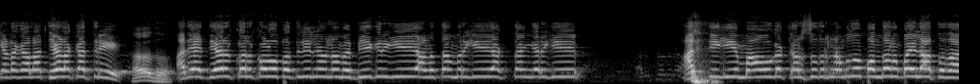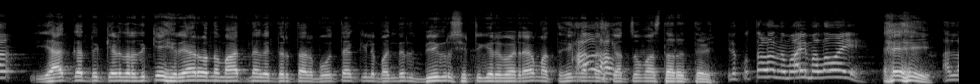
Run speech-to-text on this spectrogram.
ಕೆಡಗಾಲ ಅಂತ ಹೇಳಕತ್ರಿ. ಹೌದು. ಅದೇ ದೇವ್ರು ಕರ್ಕೊಳ್ಳೋ ಬದ್ಲಿ ನೀವು ನಮ್ಮ ಬೀಗರಿಗೆ ಅಣ್ಣತಮ್ಮರಿಗೆ ಅಕ್ಕಂಗರಿಗೆ ಅತ್ತಿಗೆ ಮಾವಗ ಕರ್ಸಿದ್ರ ನಮ್ದು ಬಂಧನ ಬಯಲಾತದ ಯಾಕಂತ ಕೇಳಿದ್ರೆ ಅದಕ್ಕೆ ಹಿರಿಯರು ಒಂದು ಮಾತಿನಾಗ ಇದ್ದಿರ್ತಾರೆ ಬಹುತೇಕ ಇಲ್ಲಿ ಬಂದಿರೋದು ಬೀಗರು ಸಿಟ್ಟಿಗಿರಬೇಡ್ರ ಮತ್ತೆ ಹಿಂಗ ಕೆಂಚು ಮಾಸ್ತಾರ ಅಂತೇಳಿ. ಇಲ್ಲಿ ಕುತ್ತಾಳ ಮಾಯಿ ಮಲ್ಲವಾಯಿ ಅಲ್ಲ.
